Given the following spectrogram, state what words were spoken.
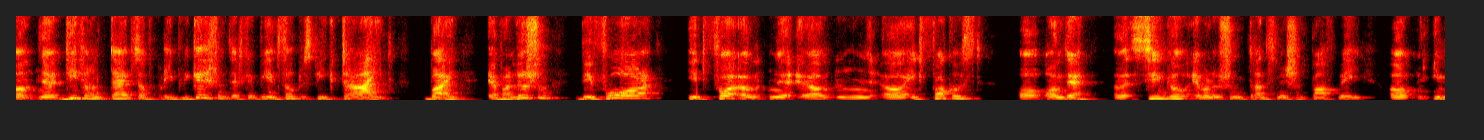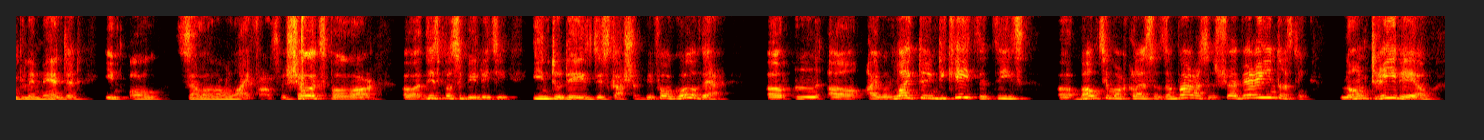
um, uh, different types of replications that have been, so to speak, tried by evolution before it, um, uh, um, uh, it focused uh, on the uh, single evolution transmission pathway uh, implemented in all cellular life forms. We shall explore this possibility in today's discussion. Before I go there, um, I would like to indicate that these uh, Baltimore classes of viruses show a very interesting, non-trivial um,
